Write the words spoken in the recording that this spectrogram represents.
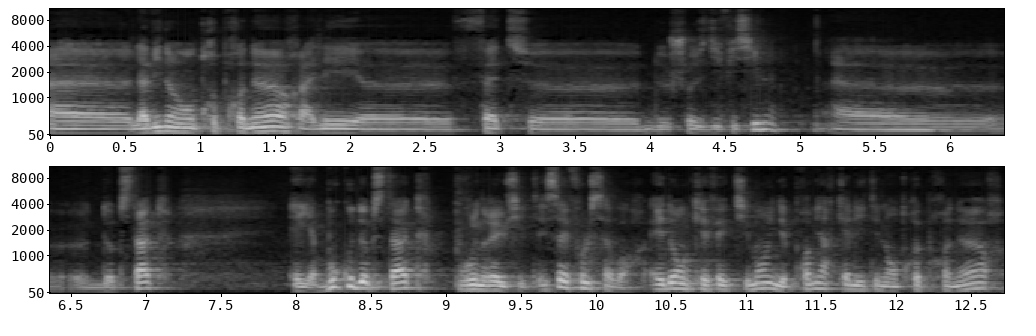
euh, la vie d'un entrepreneur, elle est euh, faite euh, de choses difficiles, d'obstacles. Et il y a beaucoup d'obstacles pour une réussite. Et ça, il faut le savoir. Et donc, effectivement, une des premières qualités de l'entrepreneur,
